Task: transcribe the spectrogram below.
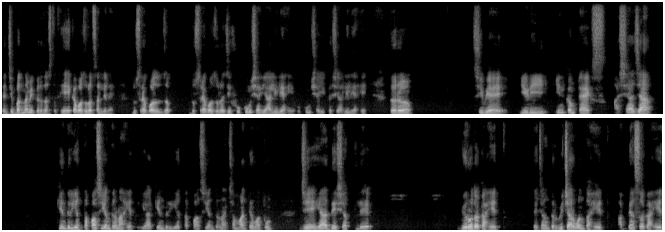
त्यांची बदनामी करत असतात. हे एका बाजूला चाललेलं आहे. दुसऱ्या बाजू दुसऱ्या बाजूला जी हुकुमशाही आलेली आहे हुकुमशाही कशी आलेली आहे? तर सीबीआय ईडी इन्कम टॅक्स अशा ज्या केंद्रीय तपास यंत्रणा आहेत या केंद्रीय तपास यंत्रणाच्या माध्यमातून जे ह्या देशातले विरोधक आहेत त्याच्यानंतर विचारवंत आहेत अभ्यासक आहेत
